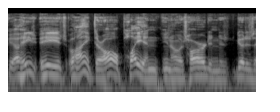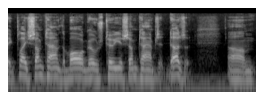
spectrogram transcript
Yeah, he he's well. I think they're all playing, you know, as hard and as good as they play. Sometimes the ball goes to you, sometimes it doesn't. Um,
